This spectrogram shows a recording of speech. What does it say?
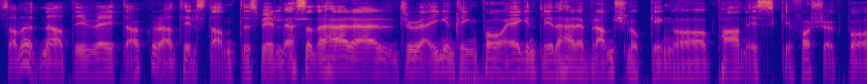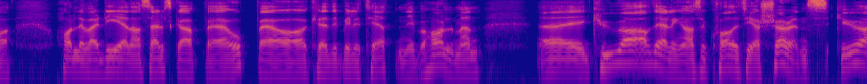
Sannheten er at de vet akkurat tilstanden til spillet, så det her er, tror jeg ingenting på, egentlig. Det her er brannslukking og panisk forsøk på å holde verdien av selskapet oppe og kredibiliteten i behold, men Uh, QA-avdelinga, altså Quality Assurance QA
